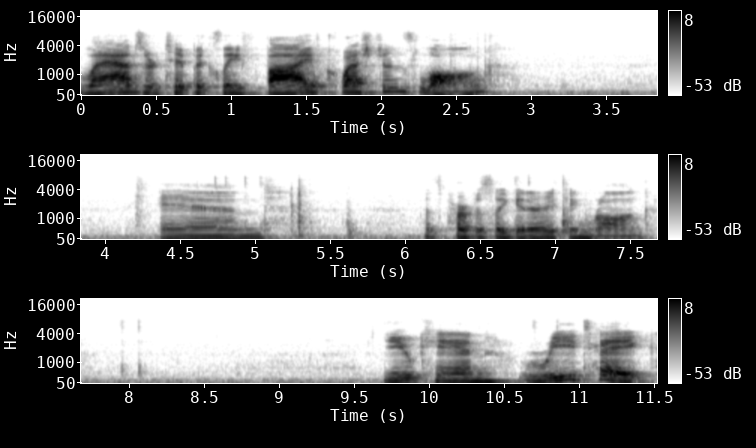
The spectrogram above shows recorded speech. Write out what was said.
labs are typically five questions long. And let's purposely get everything wrong. You can retake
